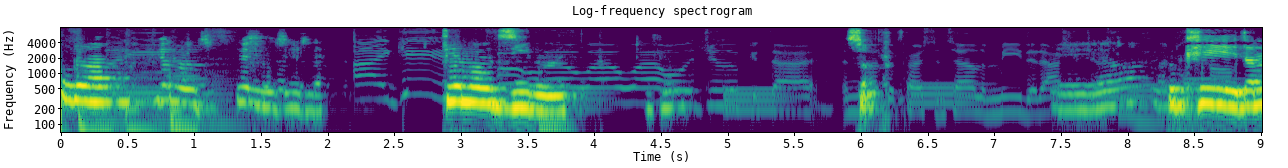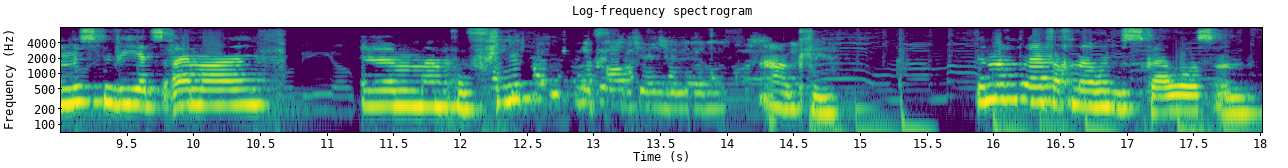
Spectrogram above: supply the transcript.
oder 407. 407? So. Ja. Okay, dann müssten wir jetzt einmal ähm, mein Profil. Ah, okay. Dann machen wir einfach eine Runde Star Wars an.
